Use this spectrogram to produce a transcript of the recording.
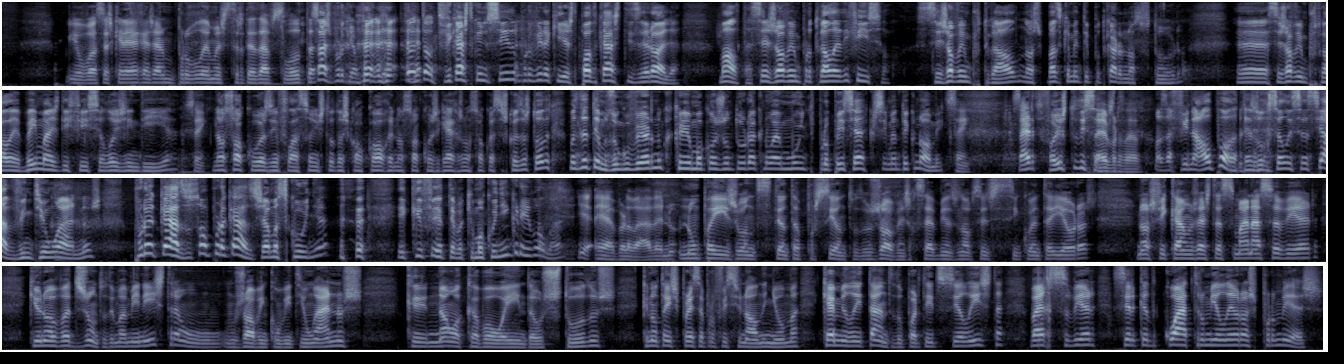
E vocês querem arranjar-me problemas de certeza absoluta. Sabes porquê? Porque, então, tu ficaste conhecido por vir aqui este podcast dizer: olha, malta, ser jovem em Portugal é difícil. Ser jovem em Portugal, nós basicamente hipotecar o nosso futuro. Uh, ser jovem em Portugal é bem mais difícil hoje em dia, Sim. não só com as inflações todas que ocorrem, não só com as guerras, não só com essas coisas todas, mas ainda temos um governo que cria uma conjuntura que não é muito propícia a crescimento económico. Sim, Certo? Foi isto que tu disseste. é verdade. Mas afinal, porra, tens um recém-licenciado de 21 anos, por acaso, só por acaso, chama-se Cunha, e que teve aqui uma cunha incrível, não é? É, é verdade. Num- Num país onde 70% dos jovens recebem menos de 950 euros, nós ficámos esta semana a saber que o novo adjunto de uma ministra, um, um jovem com 21 anos, que não acabou ainda os estudos, que não tem experiência profissional nenhuma, que é militante do Partido Socialista, vai receber cerca de 4 mil euros por mês.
